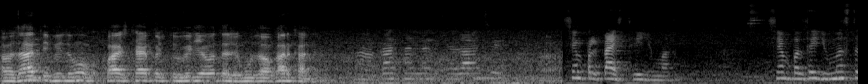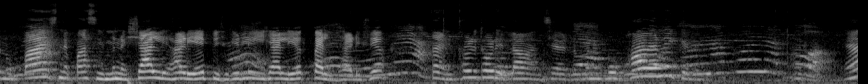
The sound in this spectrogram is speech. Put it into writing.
હવે જાતી બીજું હું પાસ થાય પછી તું વીડિયો ઉતારે હું જાઉં કારખાને. હા કારખાના જવાનું છે. સેમ્પલ પાસ થઈ ગયું મારું. સેમ્પલ થઈ ગયું. મસ્તનું પાસ ને પાછી મને શાલી સાડી આપી છે. કેટલી શાલી એકતાલીસ સાડી છે. કાંઈ થોડી થોડી લાવવાની છે એટલે મને બહુ ફાવે નહીં કે હે?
